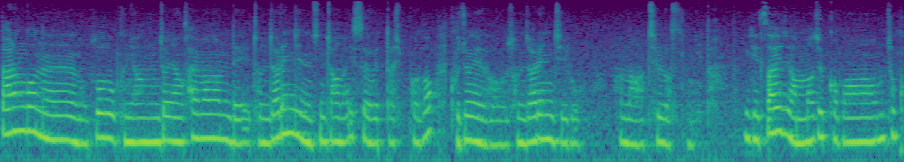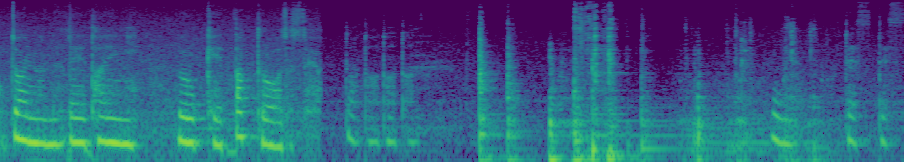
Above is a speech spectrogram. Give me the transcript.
다른 거는 없어도 그냥 저냥 살만한데 전자레인지는 진짜 하나 있어야겠다 싶어서 그중에서 전자레인지로 하나 질렀습니다. 이게 사이즈 안 맞을까 봐 엄청 걱정했는데 네, 다행히 이렇게 딱 들어와줬어요. 따다다단. 오, 됐어, 됐어.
